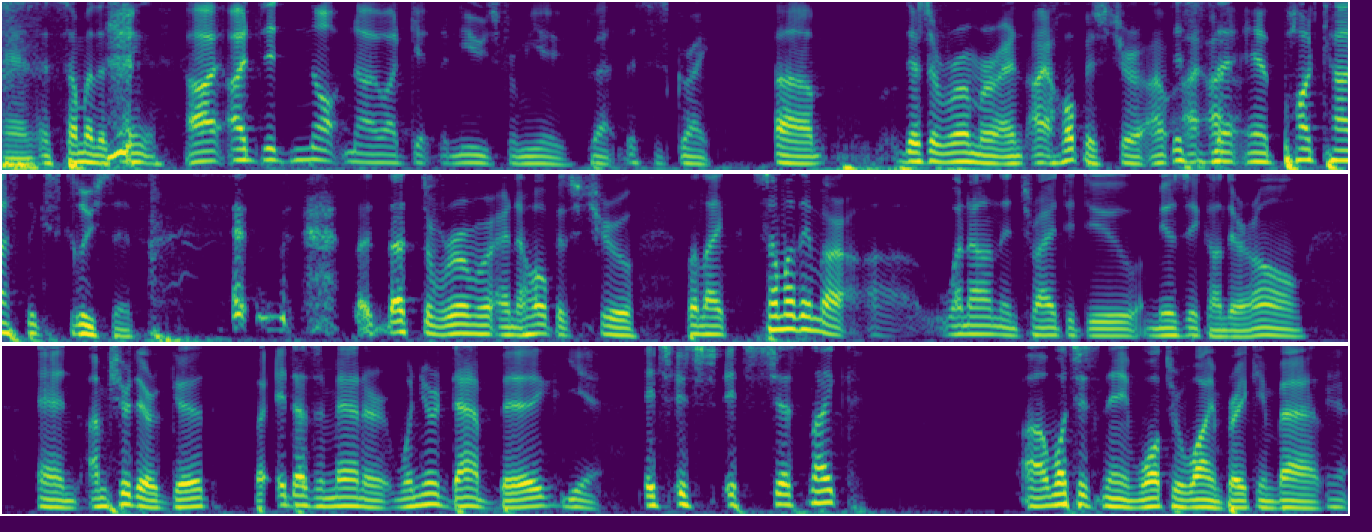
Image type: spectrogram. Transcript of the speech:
and some of the sing. I, I did not know I'd get the news from you, but this is great. Um, there's a rumor, and I hope it's true. I, This I- is a podcast exclusive. that's the rumor, and I hope it's true. But like some of them are uh, went on and tried to do music on their own, and I'm sure they're good. But it doesn't matter when you're that big. Yeah. it's it's it's just like. Uh, what's his name? Walter White Breaking Bad. Yeah.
